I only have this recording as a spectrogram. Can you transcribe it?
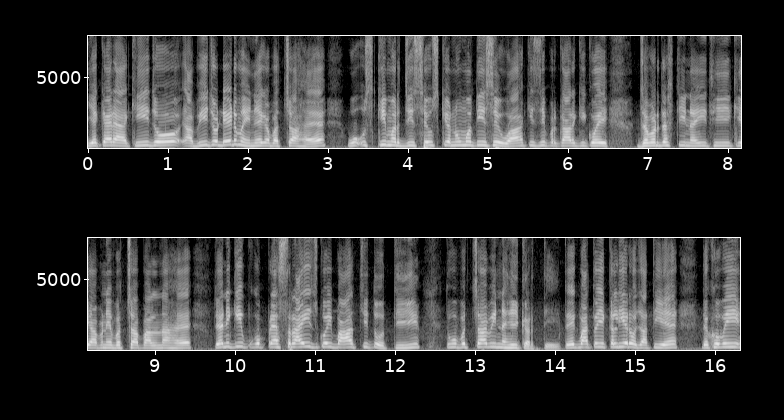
ये कह रहा है कि जो अभी जो डेढ़ महीने का बच्चा है, वो उसकी मर्ज़ी से, उसकी अनुमति से हुआ, किसी प्रकार की कोई ज़बरदस्ती नहीं थी कि आपने बच्चा पालना है। तो यानी कि प्रेशराइज कोई बातचीत होती तो वो बच्चा भी नहीं करती। तो एक बात तो ये क्लियर हो जाती है। देखो भाई,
